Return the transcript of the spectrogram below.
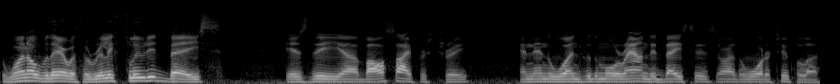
The one over there with a really fluted base is the uh, bald cypress tree, and then the ones with the more rounded bases are the water tupelo.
